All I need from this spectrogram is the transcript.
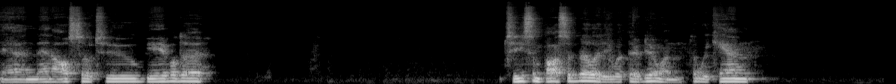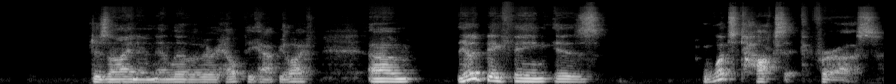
and then also to be able to see some possibility what they're doing that we can design and, and live a very healthy, happy life. Um, the other big thing is what's toxic for us?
